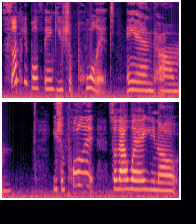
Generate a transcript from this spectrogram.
some people think you should pull it. And um, you should pull it so that way, you know,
